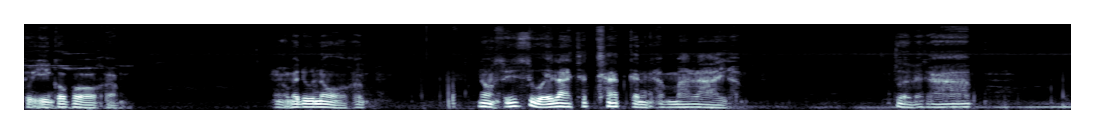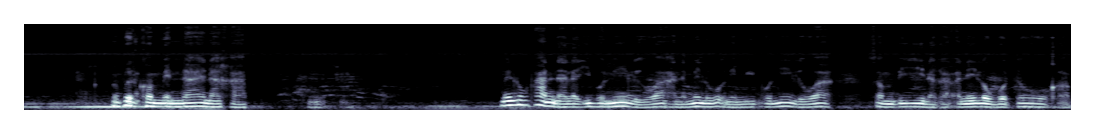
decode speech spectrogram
ตัวเองก็พอครับมาดูหน่อครับหน่อสวยๆลายชัด ๆ กันครับมาลายครับ สวยไหมครับเพื่อนๆคอมเมนต์ได้นะครับ ไม่รู้พันธุ์อะไรอีโบนี่หรือว่าอันนี้ไม่รู้อันนี้มีโบนี่หรือว่าซอมบี้นะครับ อันนี้โรโบโตครับ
